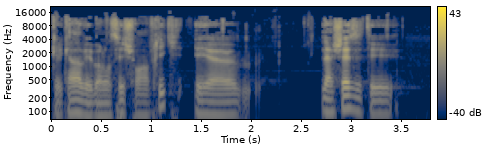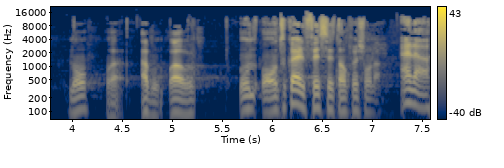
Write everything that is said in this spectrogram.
quelqu'un avait balancé sur un flic. Et la chaise était... Non Ah bon, waouh en tout cas, elle fait cette impression-là. Alors,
